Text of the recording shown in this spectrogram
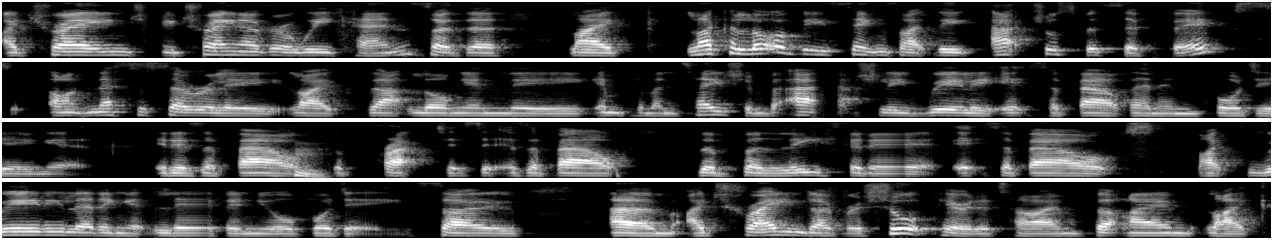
i trained you train over a weekend so the like like a lot of these things like the actual specifics aren't necessarily like that long in the implementation but actually really it's about then embodying it it is about hmm. the practice it is about the belief in it it's about like really letting it live in your body so um, I trained over a short period of time, but I'm like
